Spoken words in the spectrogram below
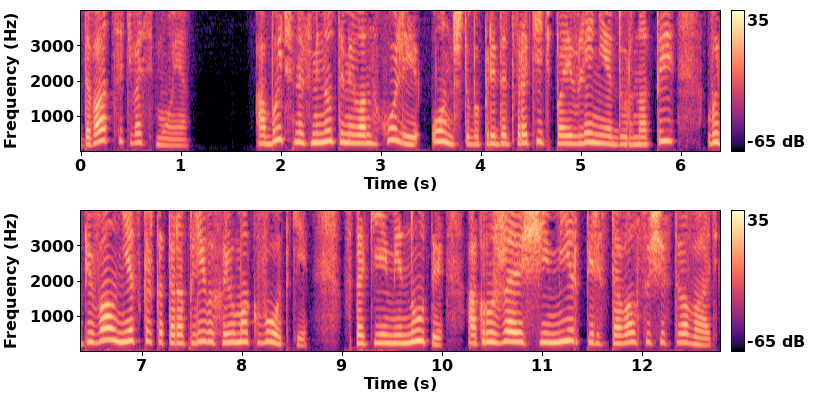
28. Обычно в минуты меланхолии он, чтобы предотвратить появление дурноты, выпивал несколько торопливых рюмок водки. В такие минуты окружающий мир переставал существовать,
